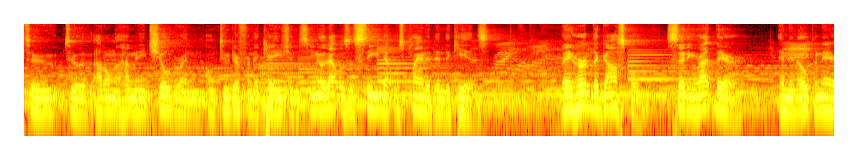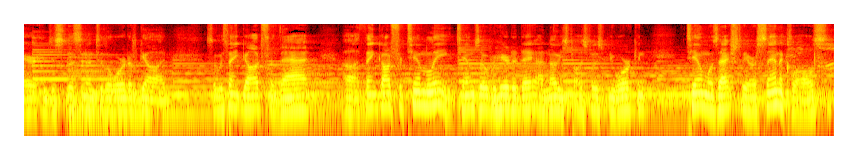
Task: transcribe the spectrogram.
to, to I don't know how many children on two different occasions. You know, that was a seed that was planted in the kids. They heard the gospel sitting right there in an open air and just listening to the word of God. So we thank God for that. Uh, thank God for Tim Lee. Tim's over here today. I know he's probably supposed to be working. Tim was actually our Santa Claus.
